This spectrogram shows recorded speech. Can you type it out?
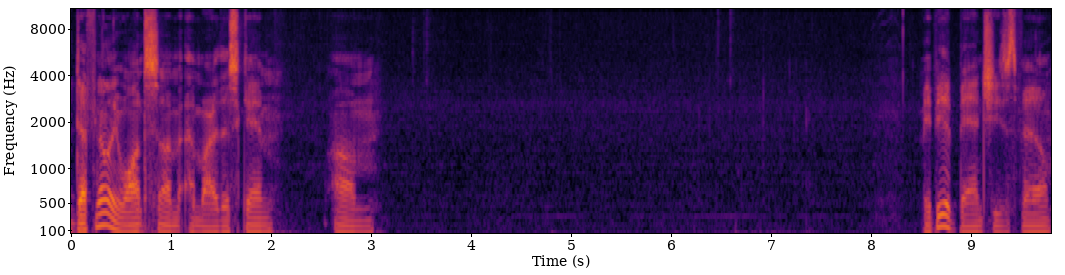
I definitely want some MR this game. Um, maybe a Banshee's Veil.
